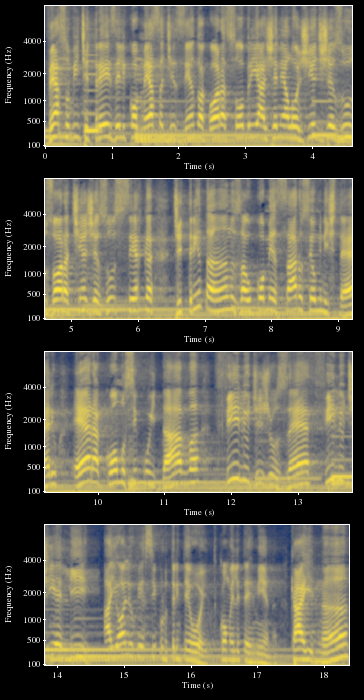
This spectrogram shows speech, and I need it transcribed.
Verso 23, ele começa dizendo agora sobre a genealogia de Jesus. Ora, tinha Jesus cerca de 30 anos ao começar o seu ministério, era como se cuidava, filho de José, filho de Eli. Aí olha o versículo 38, como ele termina: Cainã,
